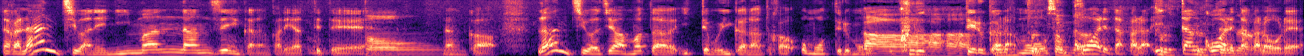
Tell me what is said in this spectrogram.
だからランチはね2万何千円かなんかでやっててあー。なんかランチはじゃあまた行ってもいいかなとか思ってるもう狂ってるからもうその壊れたから一旦壊れたから俺。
